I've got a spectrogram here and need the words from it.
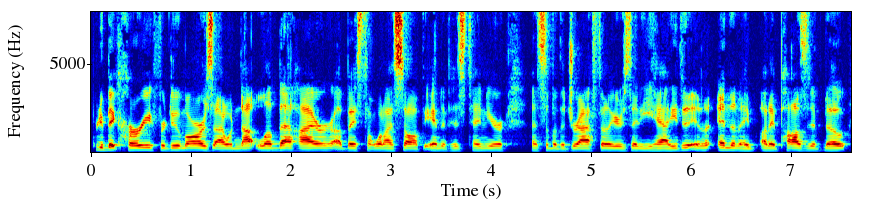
pretty big hurry for Dumars. I would not love that hire based on what I saw at the end of his tenure and some of the draft failures that he had. He did end on a, on a positive note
